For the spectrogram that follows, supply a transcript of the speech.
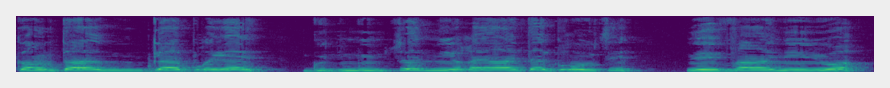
Quant à Gabriel Gudmundsson, il réintègre aussi les 20 Lillois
